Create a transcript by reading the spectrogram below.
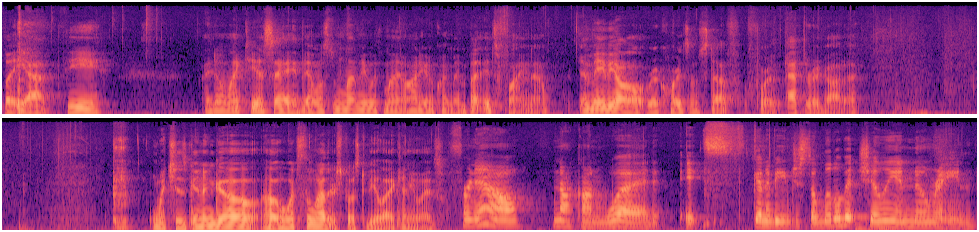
but yeah, the I don't like TSA. They almost didn't let me with my audio equipment, but it's fine now. And maybe I'll record some stuff for at the regatta. Which is gonna go. Oh, what's the weather supposed to be like, anyways? For now, knock on wood, it's gonna be just a little bit chilly and no rain.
